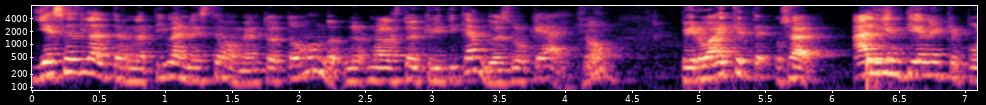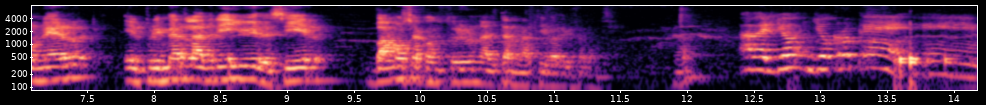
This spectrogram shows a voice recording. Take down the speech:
Y esa es la alternativa en este momento de todo el mundo. No, no la estoy criticando, es lo que hay, ¿no? Pero hay que, te- o sea, alguien tiene que poner el primer ladrillo y decir, vamos a construir una alternativa diferente. A ver, yo, yo creo que eh,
